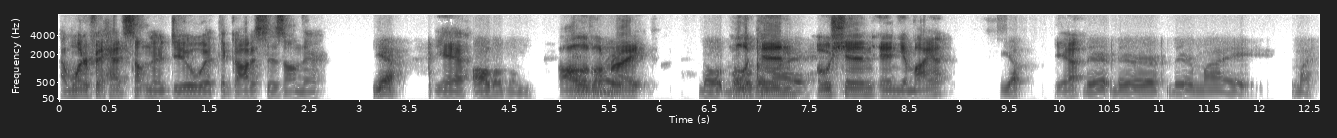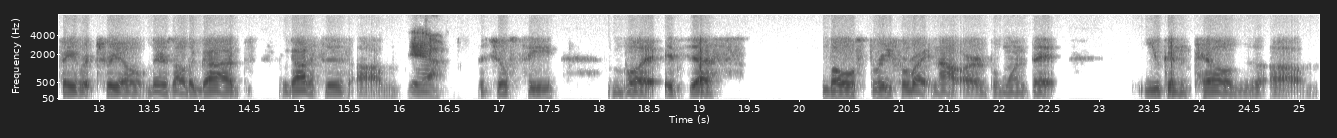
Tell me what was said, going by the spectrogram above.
I wonder if it had something to do with the goddesses on there. Yeah, yeah, all of them. All and of them, like, right? Those, those my... Oshun, and Yemaya. Yep. Yeah. They're they're they're my my favorite trio. There's other gods and goddesses. Um. Yeah that you'll see, but it's just those three for right now are the ones that you can tell um,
